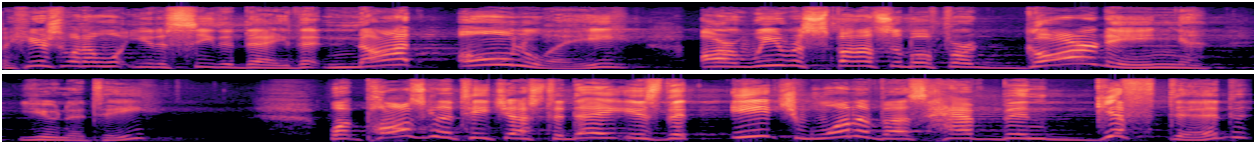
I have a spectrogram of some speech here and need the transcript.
But here's what I want you to see today that not only are we responsible for guarding unity, what Paul's going to teach us today is that each one of us have been gifted,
